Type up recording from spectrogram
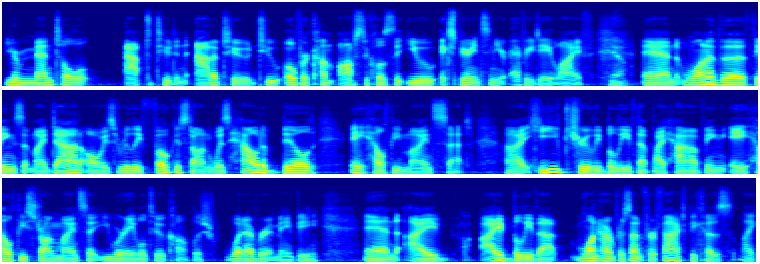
your mental aptitude and attitude to overcome obstacles that you experience in your everyday life. Yeah. And one of the things that my dad always really focused on was how to build a healthy mindset. Uh, he truly believed that by having a healthy, strong mindset, you were able to accomplish whatever it may be. And I, I believe that 100% for fact because, like,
